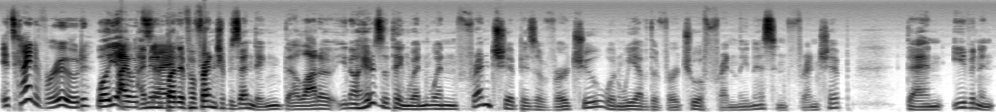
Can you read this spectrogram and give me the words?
it's kind of rude. Well, yeah, I would mean, say. but if a friendship is ending, a lot of you know. Here's the thing: when when friendship is a virtue, when we have the virtue of friendliness and friendship, then even in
